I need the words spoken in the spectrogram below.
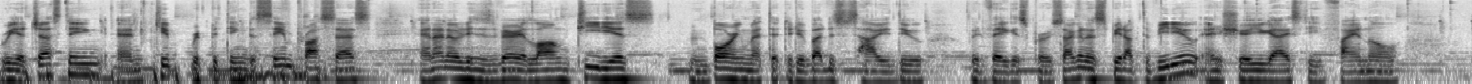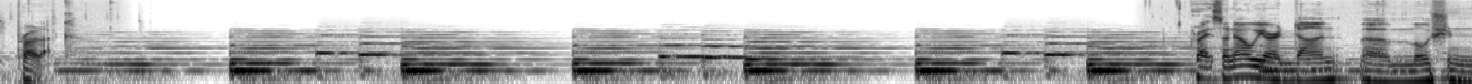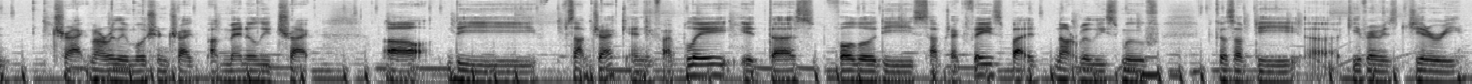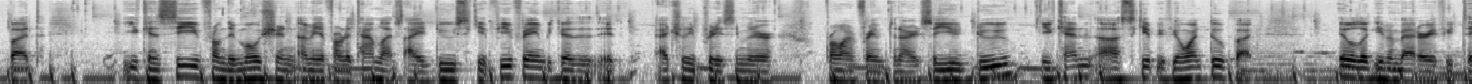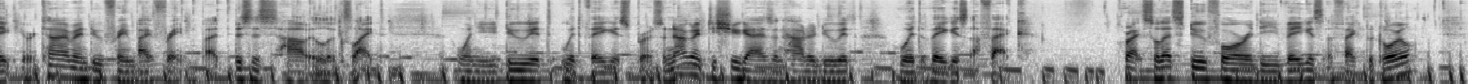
readjusting and keep repeating the same process and I know this is very long tedious and boring method to do but this is how you do with Vegas Pro. So I'm gonna speed up the video and show you guys the final product. Right, so now we are done uh, motion track, not really motion track, but manually track uh, the subject and if I play it does follow the subject face but it's not really smooth because of the uh, keyframe is jittery. But you can see from the motion I mean from the time lapse I do skip few frame because it's actually pretty similar from one frame to another. So you do you can uh, skip if you want to but it will look even better if you take your time and do frame by frame. But this is how it looks like when you do it with Vegas Pro. So now I'm going to teach you guys on how to do it with Vegas Effect. Right, so let's do for the Vegas Effect tutorial.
